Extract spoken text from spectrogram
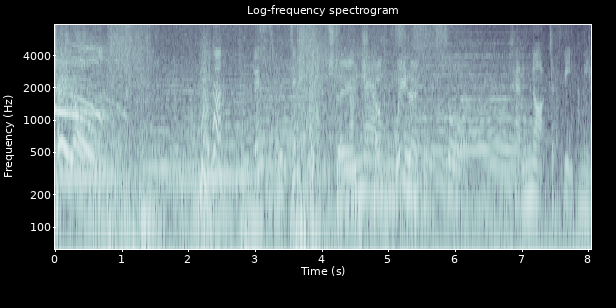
KO. This is ridiculous. Stage completed. Cannot defeat me.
